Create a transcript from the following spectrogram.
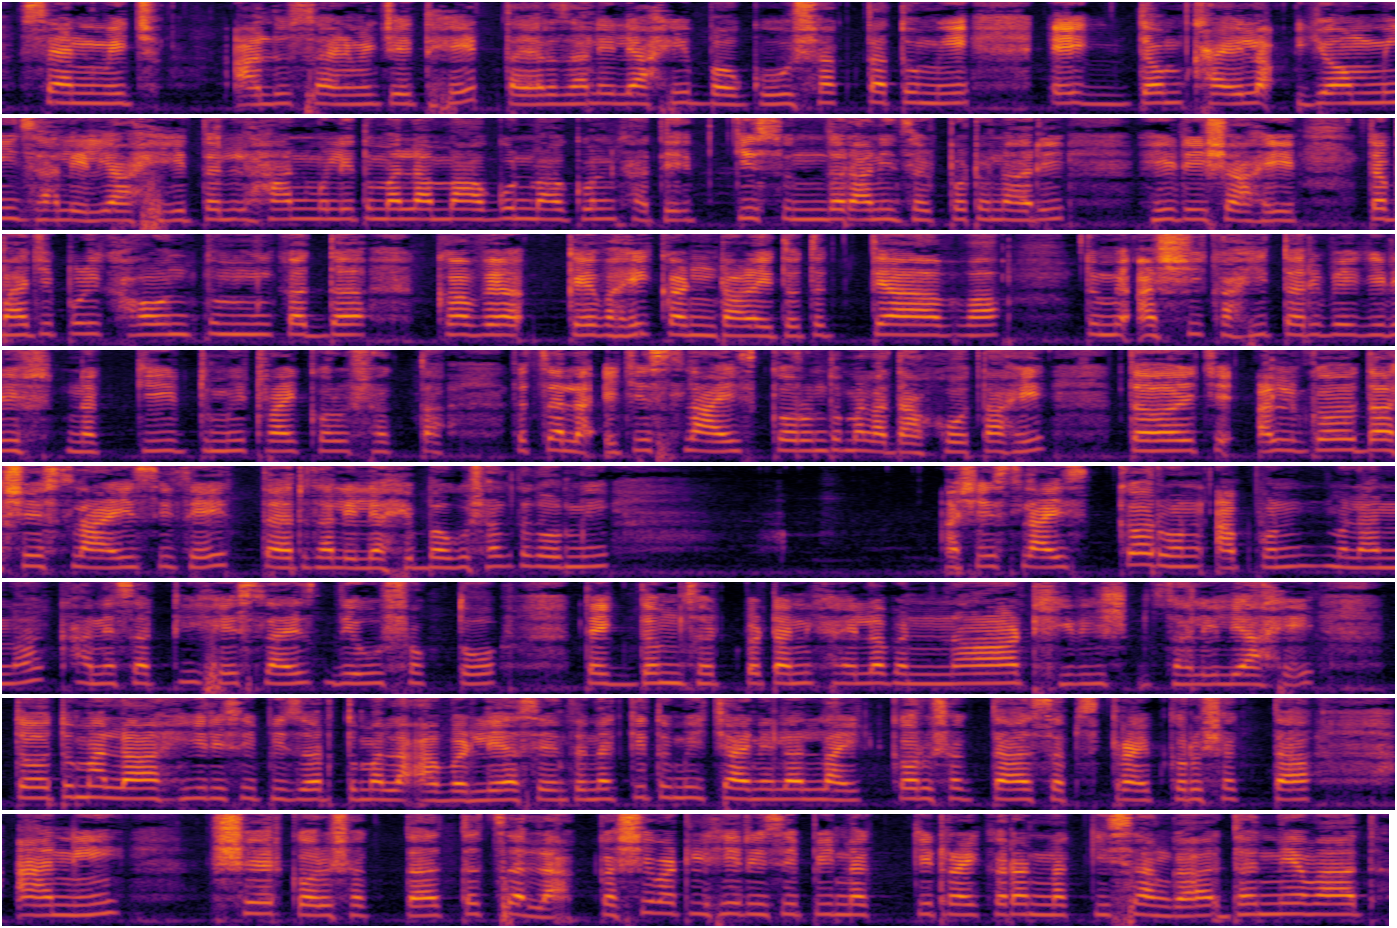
सँडविच आलू सँडविच इथे तयार झालेले आहे. बघू शकता तुम्ही एकदम खायला यम्मी झालेली आहे. तर लहान मुली तुम्हाला मागून मागून खाते. इतकी सुंदर आणि झटपट होणारी ही डिश आहे. तर भाजीपोळी खाऊन तुम्ही कदा कव्या केव्हाही कंटाळा येतो. तर तेव्हा तुम्ही अशी काहीतरी वेगळी डिश नक्की तुम्ही ट्राय करू शकता. तर चला याचे स्लाइस करून तुम्हाला दाखवत आहे. तर याचे अलगद असे स्लाइस इथे तयार झालेले आहे. बघू शकता तुम्ही. असे स्लाइस करून आपण मुलांना खाण्यासाठी हे स्लाइस देऊ शकतो. तर एकदम झटपट आणि खायला भन्नाट ही डिश झालेली आहे. तर तुम्हाला ही रेसिपी जर तुम्हाला आवडली असेल तर नक्की तुम्ही चॅनेलला लाईक करू शकता सबस्क्राईब करू शकता आणि शेअर करू शकता. तर चला कशी वाटली ही रेसिपी नक्की ट्राय करा नक्की सांगा. धन्यवाद.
